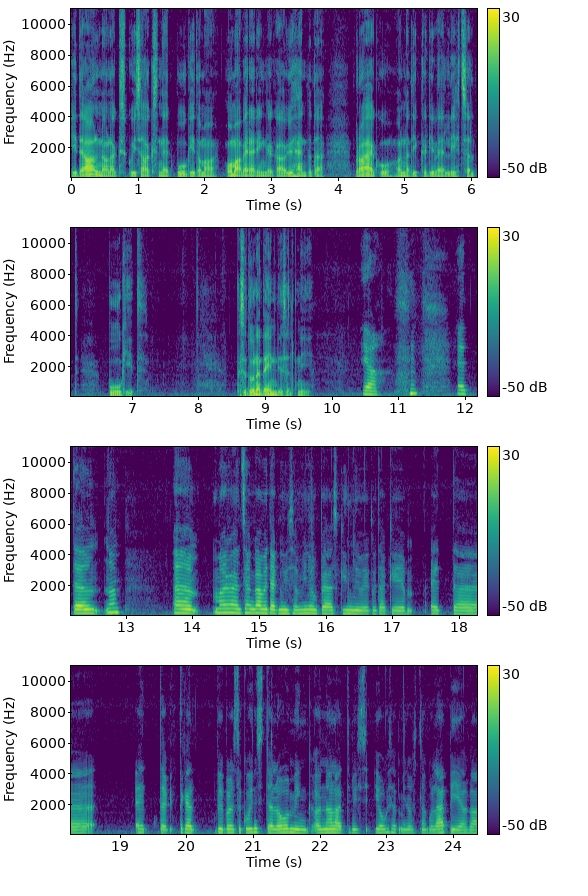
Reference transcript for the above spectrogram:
ideaalne oleks, kui saaks need puugid oma, oma vereringega ühendada, praegu on nad ikkagi veel lihtsalt puugid. Kas sa tunned endiselt nii? jaa et äh, noh äh,, ma arvan, et see on ka midagi, mis on minu peas kinni või kuidagi, et, äh, et tegelikult võib-olla see kunst ja looming on alati, mis jookseb minust nagu läbi, aga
